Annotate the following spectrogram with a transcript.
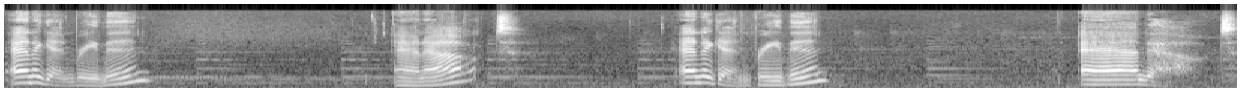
And again, breathe in and out. And again, breathe in and out.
